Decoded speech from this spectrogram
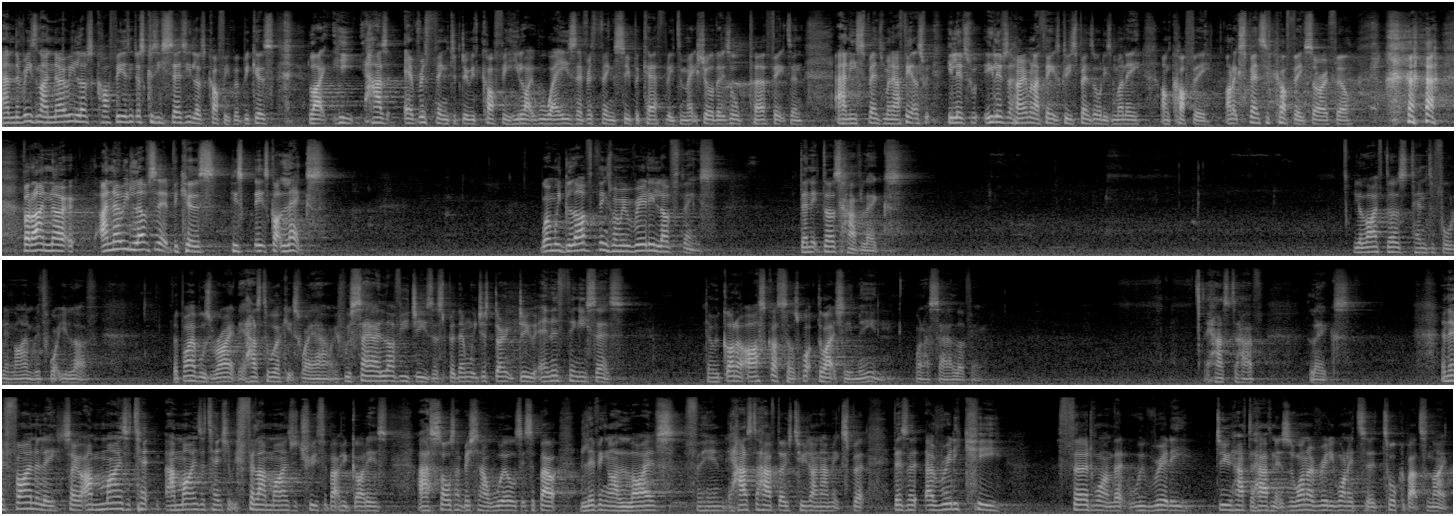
and the reason I know he loves coffee isn't just because he says he loves coffee, but because, like, he has everything to do with coffee. He, like, weighs everything super carefully to make sure that it's all perfect, and, and he spends money. I think that's, he lives, he lives at home, and I think it's because he spends all his money on coffee, on expensive coffee. Sorry, Phil. but I know, I know he loves it because he's, it's got legs. When we love things, when we really love things, then it does have legs. Your life does tend to fall in line with what you love. The Bible's right, it has to work its way out. If we say, I love you, Jesus, but then we just don't do anything he says, then we've got to ask ourselves, what do I actually mean when I say I love him? It has to have legs. And then finally, so our mind's, atten- our mind's attention, we fill our minds with truth about who God is, our soul's ambition, our wills. It's about living our lives for Him. It has to have those two dynamics, but there's a, a really key third one that we really do have to have, and it's the one I really wanted to talk about tonight.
